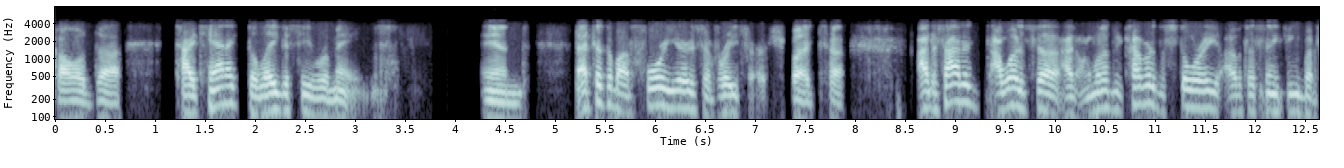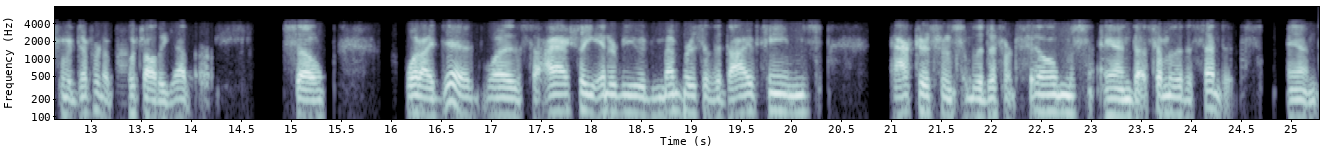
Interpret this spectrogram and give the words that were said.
called uh, "Titanic: The Legacy Remains," and that took about four years of research. But uh, I decided I was uh, I I wanted to cover the story I was thinking, but from a different approach altogether. So what I did was I actually interviewed members of the dive teams, actors from some of the different films, and uh, some of the descendants. And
